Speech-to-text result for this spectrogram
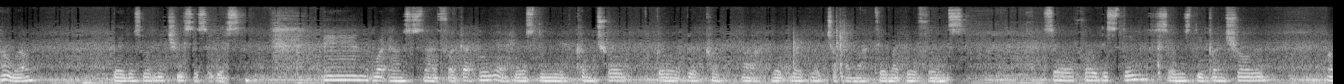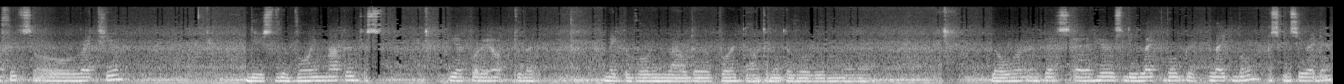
oh well, that is what we choose, I guess. and what else I forgot? Oh yeah, here's the control, the, the, uh, wait, wait, wait, check on my, earphones. So for this thing, so it's the controller of it, so right here, this the volume marker, just, yeah, put it up to like, make the volume louder, put it down to make the volume uh, lower and press and here's the light bulb light bulb as you can see right there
